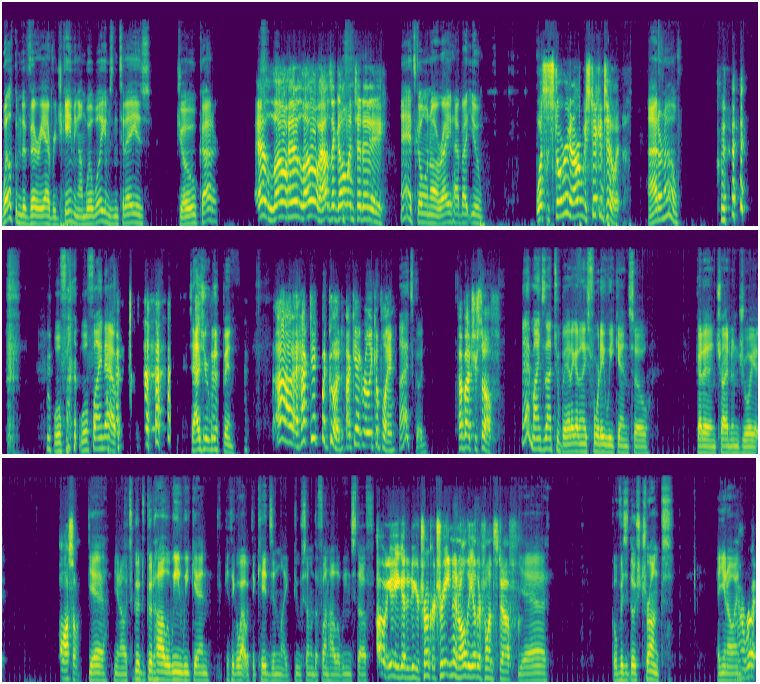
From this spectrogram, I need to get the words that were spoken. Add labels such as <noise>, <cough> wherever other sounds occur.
Welcome to Very Average Gaming. I'm Will Williams, and today is Joe Cotter. Hello, hello. How's it going today? <laughs> Eh, it's going all right. How about you? What's the story, and are we sticking to it? I don't know. <laughs> we'll fi- we'll find out. So how's your week been? Uh, hectic, but good. I can't really complain. That's good. How about yourself? Eh, mine's not too bad. I got a nice four day weekend, so gotta try to enjoy it. Awesome. Yeah, you know, it's a good good Halloween weekend. Get to go out with the kids and like do some of the fun Halloween stuff. Oh, yeah, you got to do your trunk or treating and all the other fun stuff. Yeah. Go visit those trunks. And you know, and All right.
